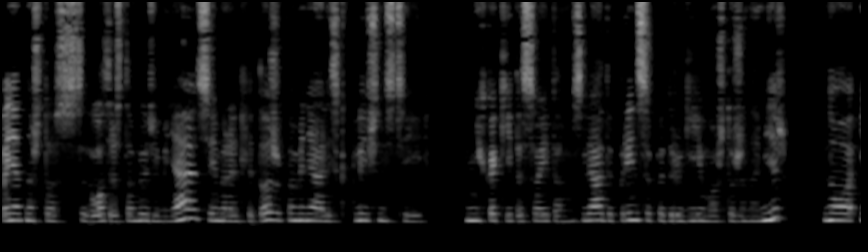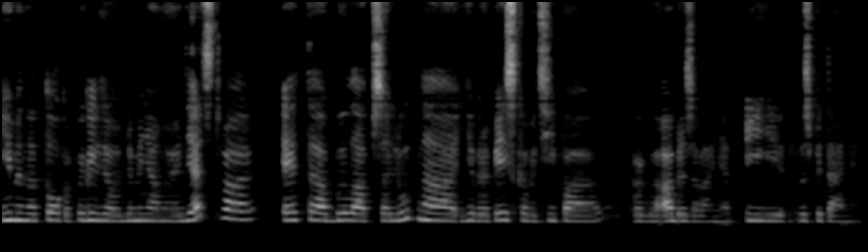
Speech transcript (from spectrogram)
понятно, что с возрастом люди меняются, и родители тоже поменялись как личности, у них какие-то свои там взгляды, принципы другие, может, уже на мир. Но именно то, как выглядело для меня мое детство, это было абсолютно европейского типа как бы образования и воспитания.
